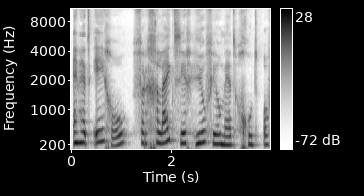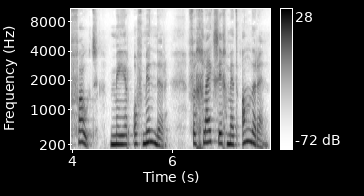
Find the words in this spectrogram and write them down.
En het ego vergelijkt zich heel veel met goed of fout, meer of minder, vergelijkt zich met anderen.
